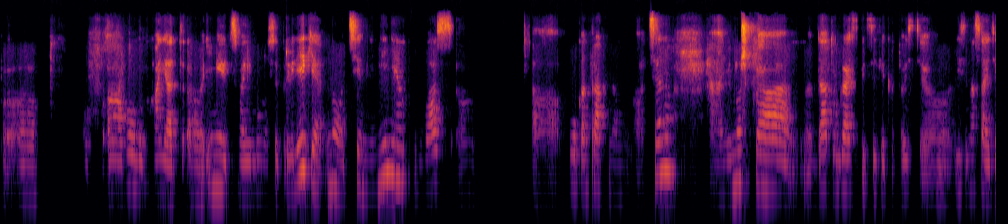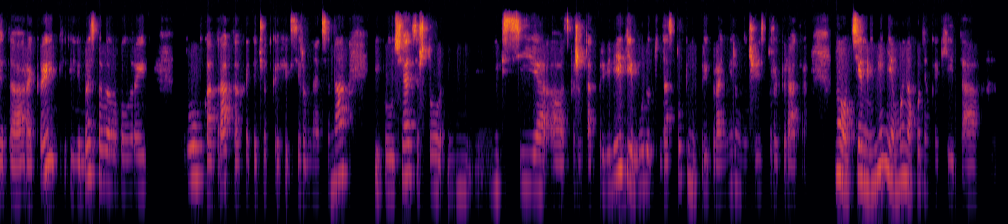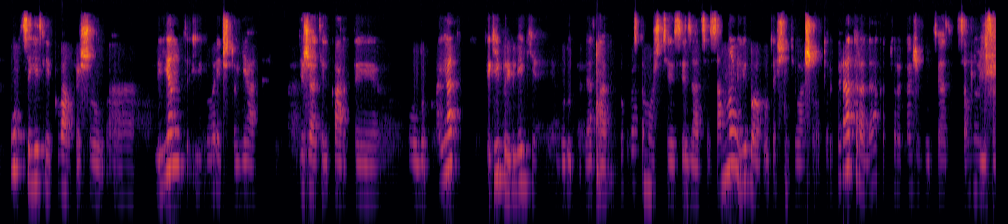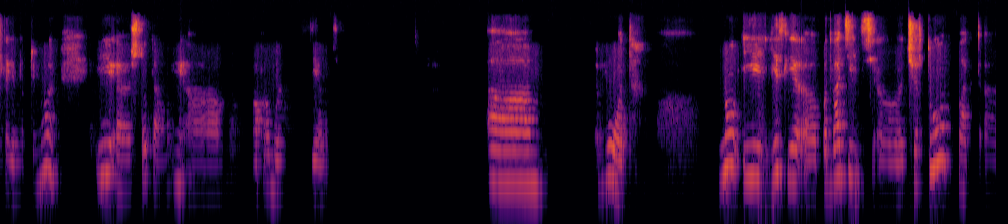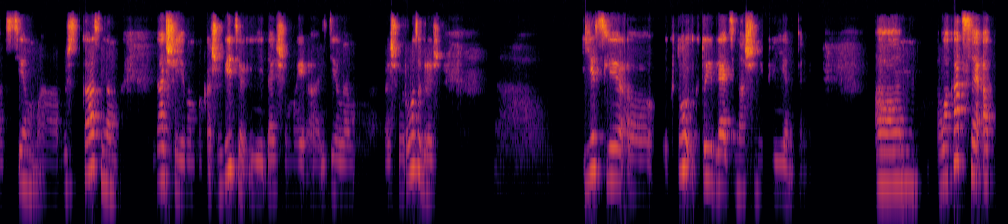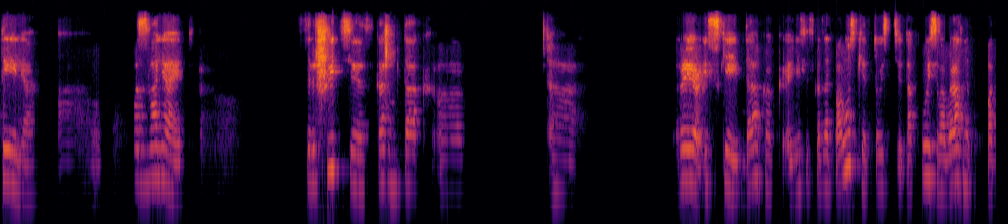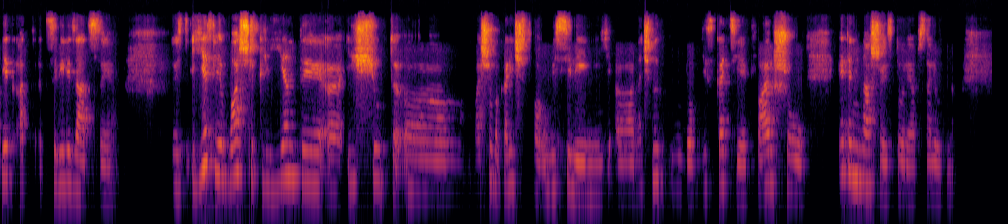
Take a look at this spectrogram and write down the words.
World of Hyatt имеют свои бонусы и привилегии, но, тем не менее, у вас а, по контрактным а, ценам а, немножко да, другая специфика. То есть если на сайте это rack rate или best available rate, то в контрактах это четкая фиксированная цена, и получается, что не все, скажем так, привилегии будут доступны при бронировании через туроператора. Но, тем не менее, мы находим какие-то опции. Если к вам пришел клиент и говорит, что я держатель карты of Hyatt, какие привилегии будут предоставлены. Вы просто можете связаться со мной, либо уточнить вашего туроператора, да, который также будет связан со мной или с отелем напрямую, и э, что-то мы э, попробуем сделать. А, вот. Ну и если э, подводить э, черту под всем вышесказанным, дальше я вам покажу видео, и дальше мы сделаем большой розыгрыш. Если кто, кто является нашими клиентами? Локация отеля а, позволяет э, совершить, э, скажем так, rare escape, да, как если сказать по-русски, то есть такой своеобразный побег от цивилизации. То есть если ваши клиенты ищут большого количества увеселений, а, ночных клубов, дискотек, фаер-шоу. Это не наша история абсолютно.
